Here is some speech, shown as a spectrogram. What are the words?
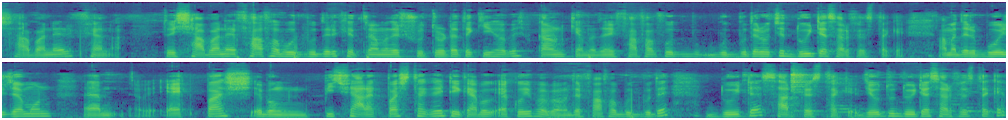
সাবানের ফেনা। তো এই সাবানের ফাফা বুদবুদের ক্ষেত্রে আমাদের সূত্রটাতে কি হবে? কারণ কি আমরা জানি ফাফা বুদ- বুদবুদের হচ্ছে দুইটা সারফেস থাকে। আমাদের বই যেমন এক পাশ এবং পিছে আরেক পাশ থাকে ঠিক এব- একইভাবে আমাদের ফাফা বুদবুদে দুইটা সারফেস থাকে। যেহেতু দুইটা সারফেস থাকে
